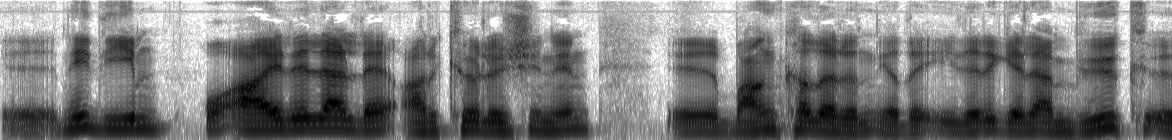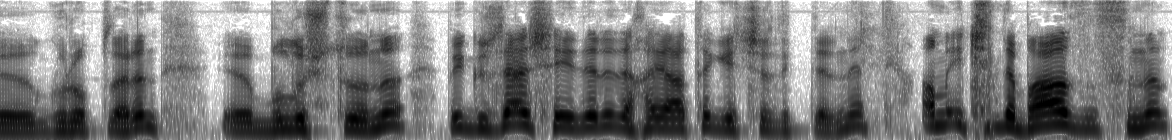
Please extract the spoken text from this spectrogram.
e, ne diyeyim o ailelerle arkeolojinin e, bankaların ya da ileri gelen büyük e, grupların e, buluştuğunu ve güzel şeyleri de hayata geçirdiklerini ama içinde bazısının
